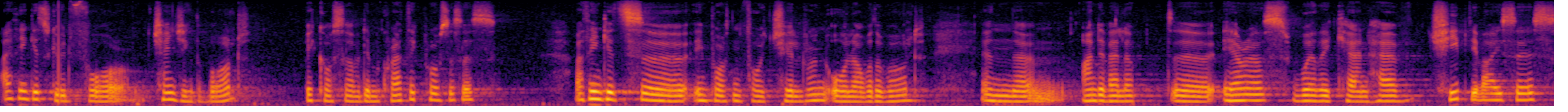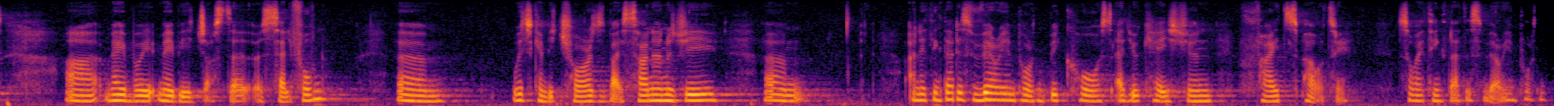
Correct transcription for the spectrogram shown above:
I think it's good for changing the world because of democratic processes. I think it's uh, important for children all over the world in um, undeveloped uh, areas where they can have cheap devices, uh, maybe, maybe just a, a cell phone, um, which can be charged by sun energy. Um, and I think that is very important because education fights poverty. So I think that is very important.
